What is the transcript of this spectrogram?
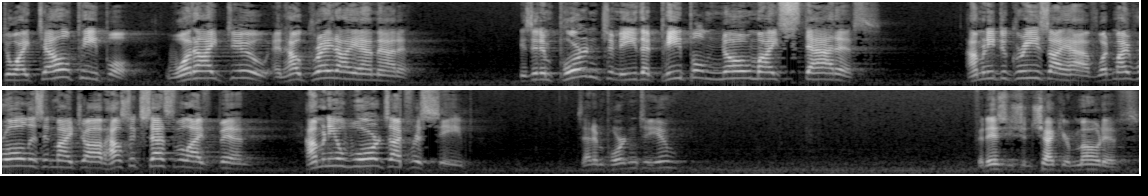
Do I tell people what I do and how great I am at it? Is it important to me that people know my status? How many degrees I have, what my role is in my job, how successful I've been, how many awards I've received? Is that important to you? If it is, you should check your motives.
